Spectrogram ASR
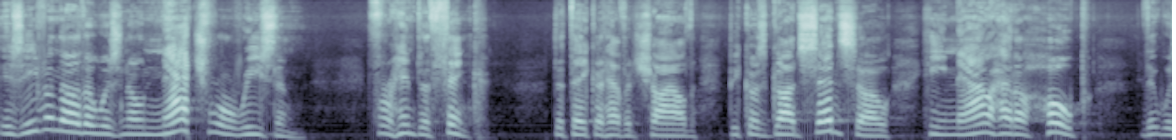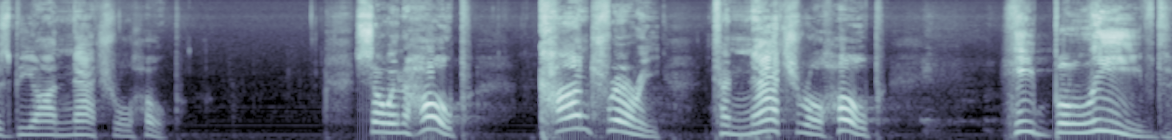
is, even though there was no natural reason for him to think that they could have a child, because God said so, he now had a hope that was beyond natural hope. So, in hope, contrary to natural hope, he believed.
